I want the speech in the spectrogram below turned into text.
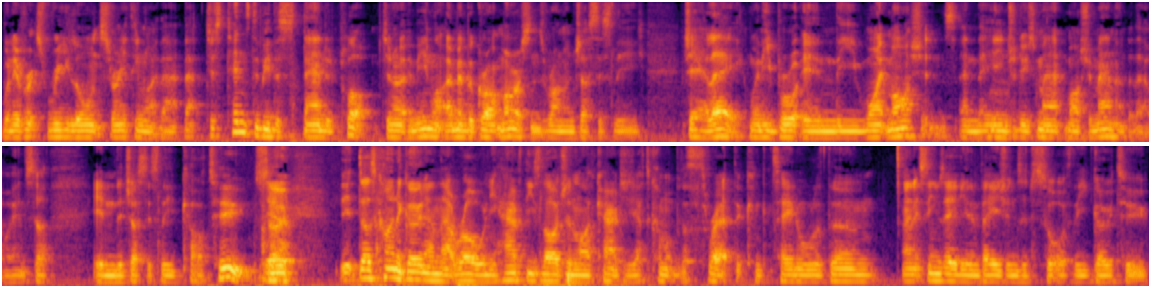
whenever it's relaunched or anything like that, that just tends to be the standard plot. Do you know what I mean? Like I remember Grant Morrison's run on Justice League JLA when he brought in the White Martians and they hmm. introduced Ma- Martian Manhunter that way and stuff in the Justice League cartoon. So Yeah. it does kind of go down that role when you have these larger than life characters. You have to come up with a threat that can contain all of them, and it seems Alien Invasions are just sort of the go-to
